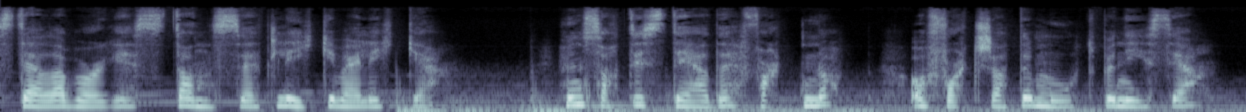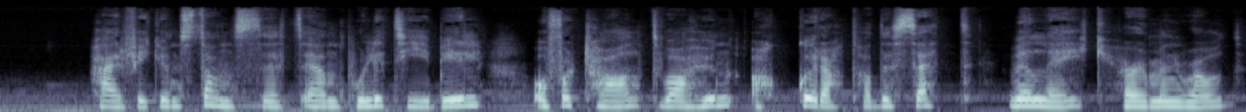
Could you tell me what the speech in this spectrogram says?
Stella Borges stanset likevel ikke. Hun satte i stedet farten opp og fortsatte mot Benicia. Her fikk hun stanset en politibil og fortalt hva hun akkurat hadde sett ved Lake Herman Road.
